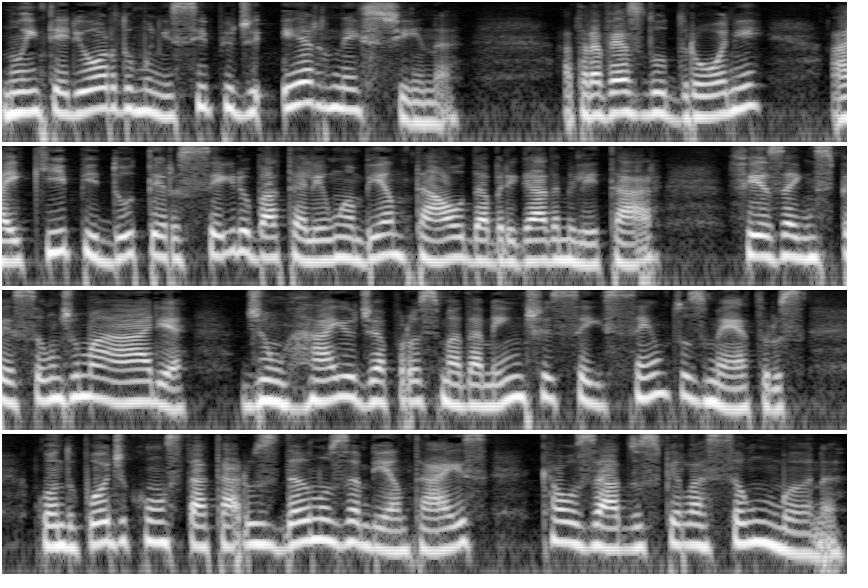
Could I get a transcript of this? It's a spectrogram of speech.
no interior do município de Ernestina. Através do drone, a equipe do 3 Batalhão Ambiental da Brigada Militar fez a inspeção de uma área de um raio de aproximadamente 600 metros, quando pôde constatar os danos ambientais causados pela ação humana.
